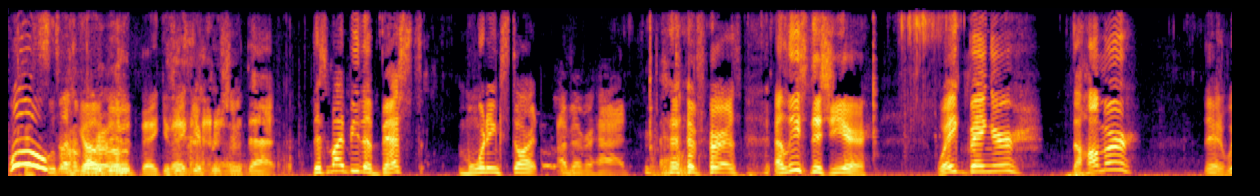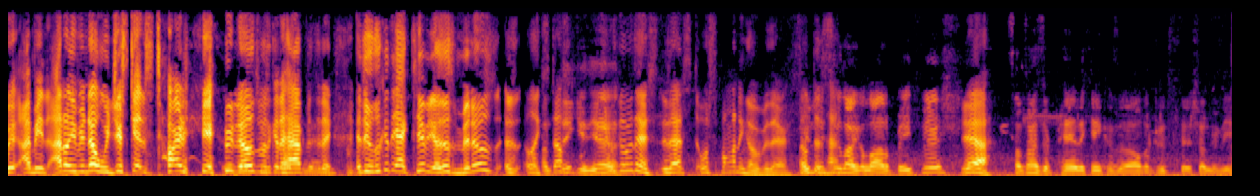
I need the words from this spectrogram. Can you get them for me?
Woo! Good Let's go, bro. dude. Thank you, thank you. Appreciate that. This might be the best morning start I've ever had. For at least this year. Wake banger, the Hummer. Dude, we, I mean, I don't even know. We're just getting started here. Who knows what's gonna happen today? And dude, look at the activity. Are those minnows? Is, like I'm stuff. thinking, yeah. Look over there. That's what's spawning over there. I just see like a lot of bait fish. yeah. Sometimes they're panicking because of all the good fish underneath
